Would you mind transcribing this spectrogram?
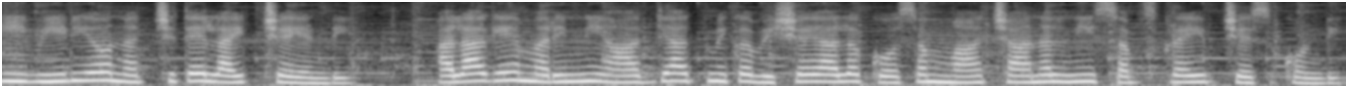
ఈ వీడియో నచ్చితే లైక్ చేయండి. అలాగే మరిన్ని ఆధ్యాత్మిక విషయాల కోసం మా ఛానల్ని సబ్స్క్రైబ్ చేసుకోండి.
